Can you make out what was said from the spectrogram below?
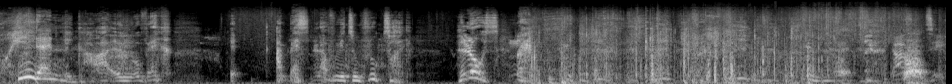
Wohin denn? Egal, nur weg. Am besten laufen wir zum Flugzeug. Los! Da sind sie.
